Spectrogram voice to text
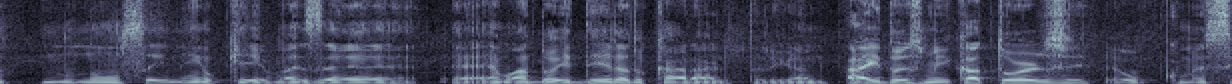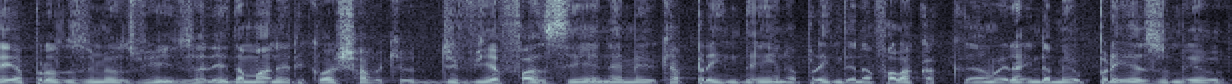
não sei nem o que, mas é, é uma doideira do caralho, tá ligado? Aí, 2014, eu comecei a produzir meus vídeos ali da maneira que eu achava que eu devia fazer, né? Meio que aprendendo, aprendendo a falar com a câmera, ainda meio preso, meio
